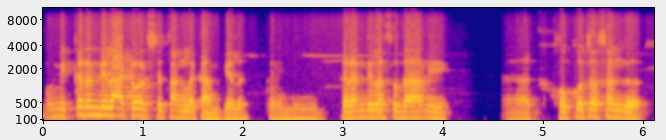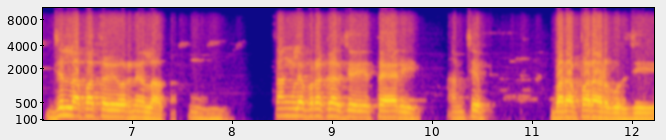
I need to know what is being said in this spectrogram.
मग मी करंदीला आठ वर्ष चांगलं काम केलं करंजी. करंदीला सुद्धा आम्ही खो खोचा संघ जिल्हा पातळीवर नेला होता. चांगल्या प्रकारची तयारी आमचे बरा पराड गुरुजी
